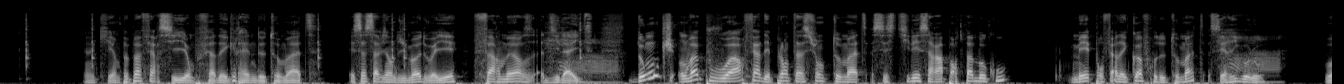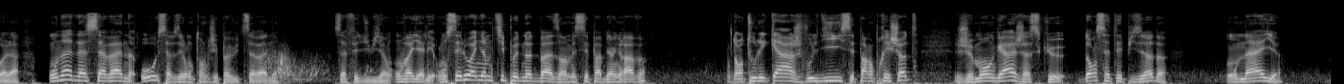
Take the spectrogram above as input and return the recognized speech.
Ok, on peut pas faire si, on peut faire des graines de tomates. Et ça, ça vient du mode, vous voyez, Farmer's Delight. Donc, on va pouvoir faire des plantations de tomates. C'est stylé, ça rapporte pas beaucoup. Mais pour faire des coffres de tomates, c'est rigolo. Voilà. On a de la savane. Oh, ça faisait longtemps que j'ai pas vu de savane. Ça fait du bien. On va y aller. On s'éloigne un petit peu de notre base, hein, mais c'est pas bien grave. Dans tous les cas, je vous le dis, c'est pas un pré-shot. Je m'engage à ce que, dans cet épisode, on aille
